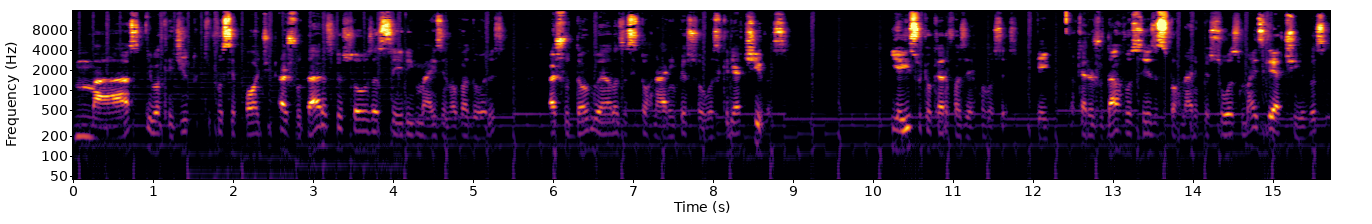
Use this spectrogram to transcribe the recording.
mas eu acredito que você pode ajudar as pessoas a serem mais inovadoras, ajudando elas a se tornarem pessoas criativas. E é isso que eu quero fazer com vocês? Eu quero ajudar vocês a se tornarem pessoas mais criativas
